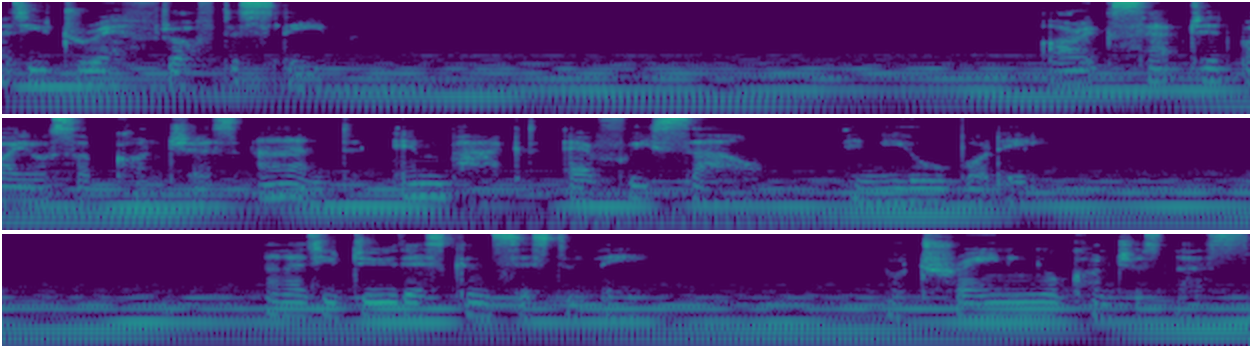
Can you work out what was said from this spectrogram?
as you drift off to sleep are accepted by your subconscious and impact every cell in your body. And as you do this consistently, you're training your consciousness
